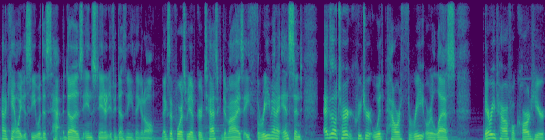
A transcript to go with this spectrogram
Kind of can't wait to see what this does in Standard, if it does anything at all. Next up for us, we have Grotesque Demise, a 3 mana instant, exile target creature with power 3 or less. Very powerful card here.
